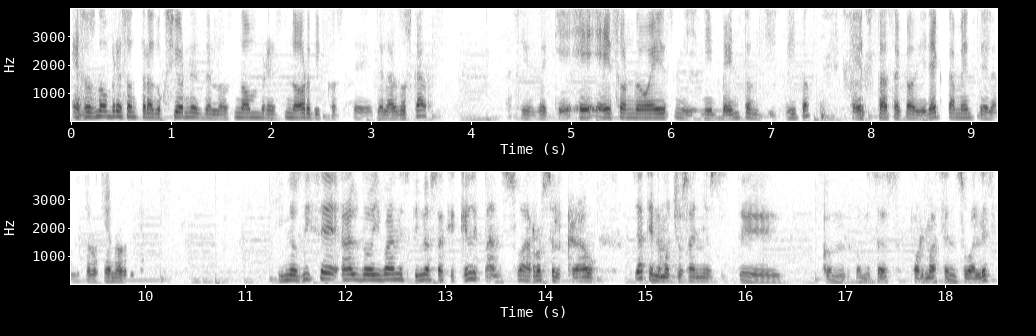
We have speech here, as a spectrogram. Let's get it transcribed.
esos nombres son traducciones de los nombres nórdicos de, de las dos cabras. Así es de que eh, eso no es ni, ni invento ni chistito, está sacado directamente de la mitología nórdica. Y nos dice Aldo Iván Espinosa que qué le pasó a Russell Crowe. Ya tiene muchos años este, con, con esas formas sensuales.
